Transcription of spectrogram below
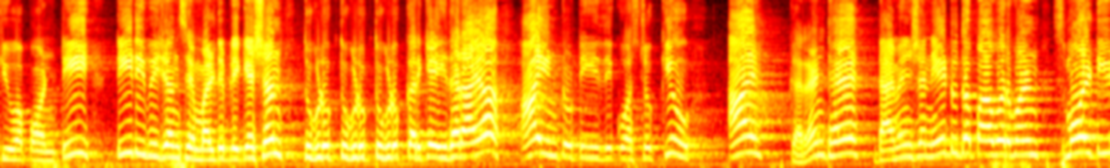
Q upon T T division से मल्टीप्लीकेशन तुगड़ुक तुगड़ुक तुगड़ुक करके इधर आया. I into T is equal to Q I current है dimension A to the power one small T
